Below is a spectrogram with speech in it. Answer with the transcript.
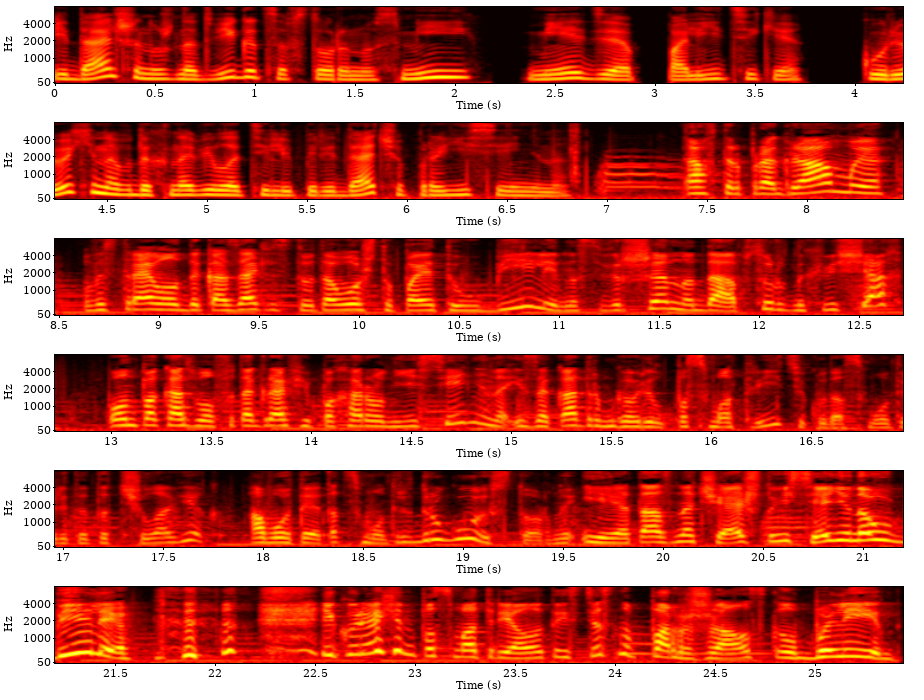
и дальше нужно двигаться в сторону СМИ, медиа, политики. Курехина вдохновила телепередача про Есенина. Автор программы выстраивал доказательства того, что поэта убили на совершенно, да, абсурдных вещах, он показывал фотографии похорон Есенина и за кадром говорил, посмотрите, куда смотрит этот человек. А вот этот смотрит в другую сторону. И это означает, что Есенина убили. И Курехин посмотрел это, естественно, поржал, сказал, блин,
